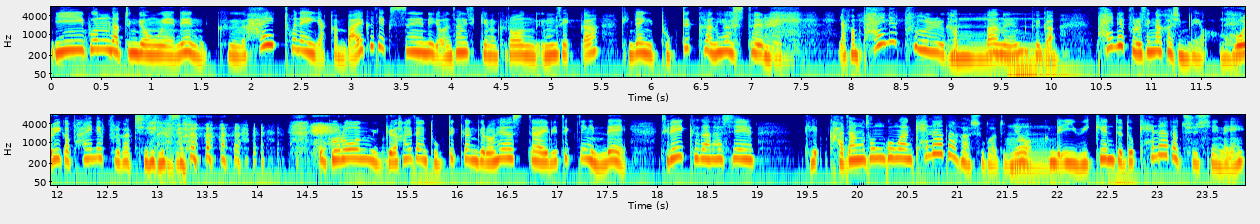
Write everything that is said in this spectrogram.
이분 같은 경우에는 그 하이톤의 약간 마이클 잭슨을 연상시키는 그런 음색과 굉장히 독특한 헤어스타일을 약간 파인애플 같다는 음. 그러니까 파인애플을 생각하시면 돼요. 네. 머리가 파인애플 같이 생겼어요. 그런 그 항상 독특한 그런 헤어스타일이 특징인데 드레이크가 사실 게- 가장 성공한 캐나다 가수거든요. 음. 근데 이 위켄드도 캐나다 출신의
